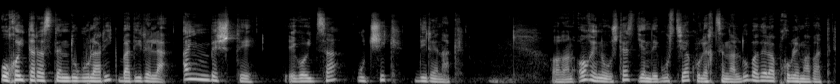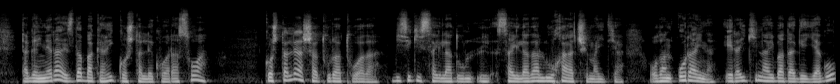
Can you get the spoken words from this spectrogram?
horretarazten dugularik badirela hainbeste egoitza utxik direnak. Horren ustez, jende guztiak ulertzen aldu badela problema bat. Eta gainera ez da bakarrik kostaleko arazoa kostalea saturatua da, biziki zaila, du, zaila da luja atxemaitia. Odan orain, eraiki nahi bada gehiago,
